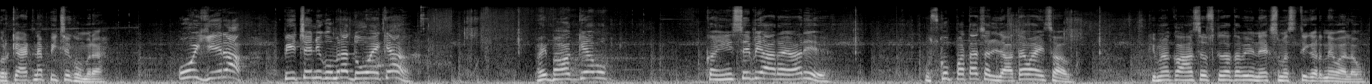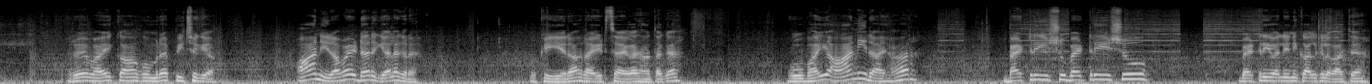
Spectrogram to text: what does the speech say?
और कैट पीछे घूम रहा है। ओ ये रहा। पीछे नहीं घूम रहा, दो है क्या? भाई भाग गया वो। कहीं से भी आ रहा है यार ये। उसको पता चल जाता है भाई साहब कि मैं कहाँ से उसके साथ अभी नेक्स्ट मस्ती करने वाला हूँ। अरे भाई, कहाँ घूम रहा है? पीछे गया। आ नहीं रहा भाई, डर गया लग रहा है। ओके, ये रहा राइट से आएगा जहाँ तक है। वो भाई आ नहीं रहा यार। Battery issue battery issue battery वाली निकाल के लगाते हैं।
